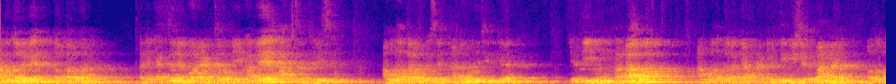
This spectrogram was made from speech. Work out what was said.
আবু তালেবের তত্ত্বাবধানে। তাহলে একজনের পর একজন, এইভাবে হাত চেঞ্জ হয়েছে আল্লাহ তাআলা বলেছেন আলাম ইয়াজিদকা ইয়াতীমান ফাআওয়া আল্লাহ তাআলা কি আপনাকে ইতিম হিসেবে পান নাই অথবা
